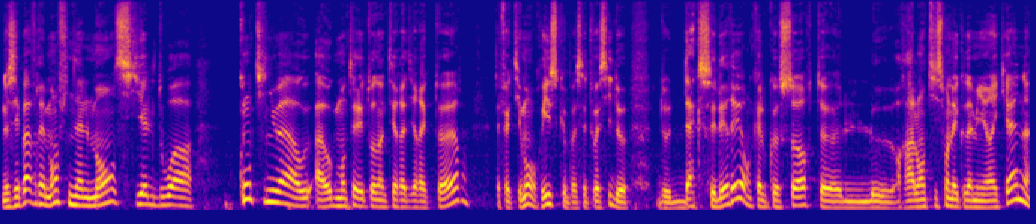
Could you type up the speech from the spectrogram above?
Ne sait pas vraiment finalement si elle doit continuer à, augmenter les taux d'intérêt directeurs, effectivement, on risque bah, cette fois-ci de, d'accélérer en quelque sorte euh, le ralentissement de l'économie américaine,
